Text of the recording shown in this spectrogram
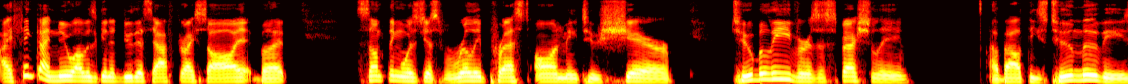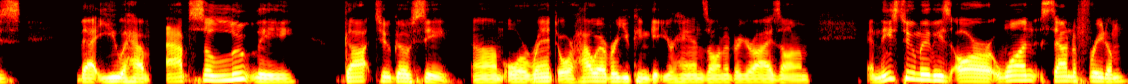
I think I knew I was going to do this after I saw it, but something was just really pressed on me to share to believers especially about these two movies that you have absolutely got to go see um, or rent or however you can get your hands on it or your eyes on them And these two movies are one, Sound of Freedom.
